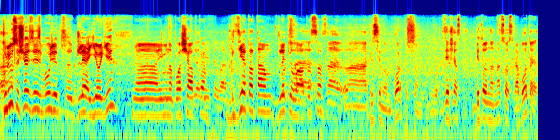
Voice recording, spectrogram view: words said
А, Плюс еще здесь будет для йоги э, именно площадка. Где-то там для вот за- пилатеса. За, э, апельсиновым корпусом, вот где сейчас бетонный насос работает,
